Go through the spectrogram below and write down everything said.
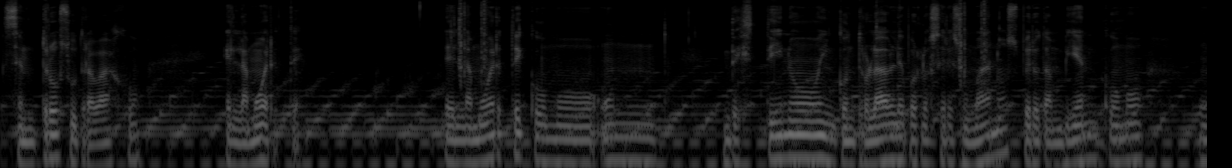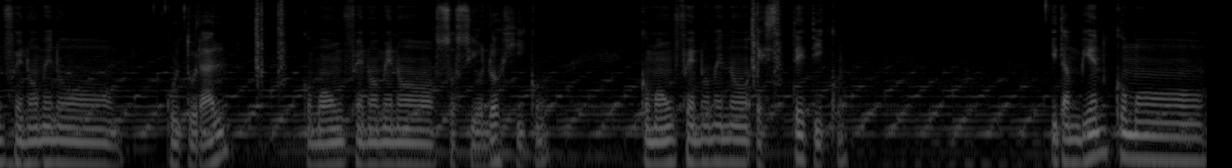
centró su trabajo en la muerte, en la muerte como un destino incontrolable por los seres humanos, pero también como un fenómeno cultural, como un fenómeno sociológico, como un fenómeno estético y también como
